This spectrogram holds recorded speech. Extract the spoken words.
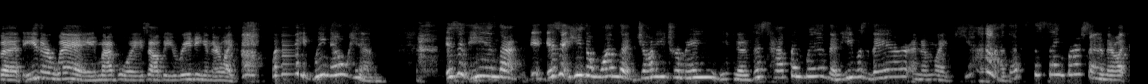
But either way, my boys, I'll be reading and they're like, oh, wait, we know him. Isn't he in that? Isn't he the one that Johnny Tremain you know, this happened with and he was there? And I'm like, yeah, that's the same person. And they're like,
